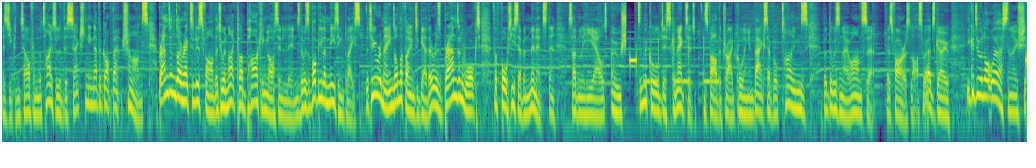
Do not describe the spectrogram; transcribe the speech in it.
As you can tell from the title of this section, he never got that chance. Brandon directed his father to a nightclub parking lot in Lynd that was a popular meeting place. The two remained on the phone together as Brandon walked for 47 minutes. Then suddenly he yelled, Oh shit, and the call disconnected. His father tried calling him back several times, but there was no answer. As far as last words go, you could do a lot worse than oh shit.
